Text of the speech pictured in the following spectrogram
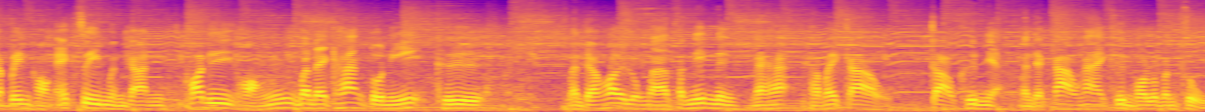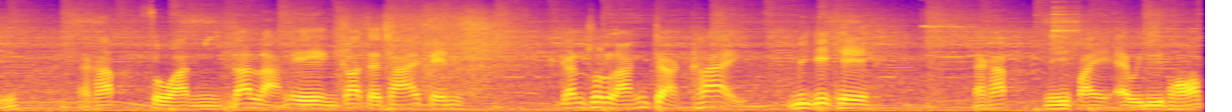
จะเป็นของ Extreme เหมือนกัน ข้อดีของบันไดข้างตัวนี้คือ มันจะห้อยลงมาสักนิดนึงนะฮะทำให้ก้าวก้าวขึ้นเนี่ยมันจะก้าวง่ายขึ้นเพราะรถมันสูงนะครับ ส่วนด้านหลังเองก็จะใช้เป็นกันชนหลังจากค่าย BKK นะครับมีไฟ LED พร้อม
